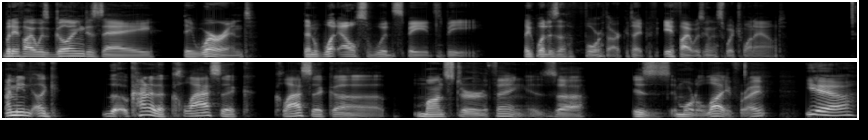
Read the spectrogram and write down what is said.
But if I was going to say they weren't, then what else would spades be? Like what is a fourth archetype if, if I was going to switch one out? I mean like the kind of the classic classic uh monster thing is uh is immortal life, right? Yeah.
